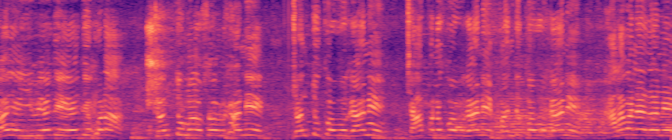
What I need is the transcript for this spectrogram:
మరి ఇవేది ఏది కూడా జంతు మాంసాలు కానీ జంతు కొవ్వు కానీ చేపల కొవ్వు కానీ పంది కొవ్వు కానీ కలవలేదని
